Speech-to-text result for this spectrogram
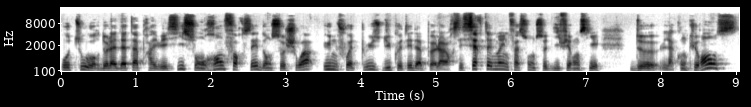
autour de la data privacy sont renforcés dans ce choix une fois de plus du côté d'Apple. Alors c'est certainement une façon de se différencier de la concurrence,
